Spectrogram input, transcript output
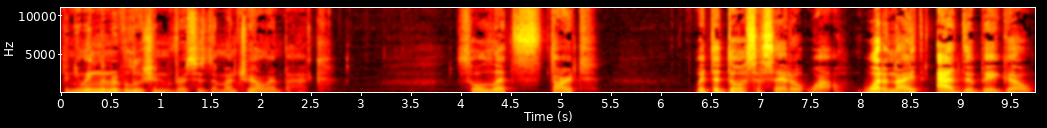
the New England Revolution versus the Montreal Impact. So let's start with the 2 a 0. Wow, what a night at the Big O.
